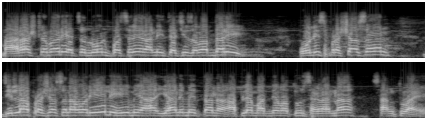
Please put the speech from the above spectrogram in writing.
महाराष्ट्रभर याचं लोन पसरेल आणि त्याची जबाबदारी पोलीस प्रशासन जिल्हा प्रशासनावर येईल हे मी या निमित्तानं आपल्या माध्यमातून सगळ्यांना सांगतो आहे.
